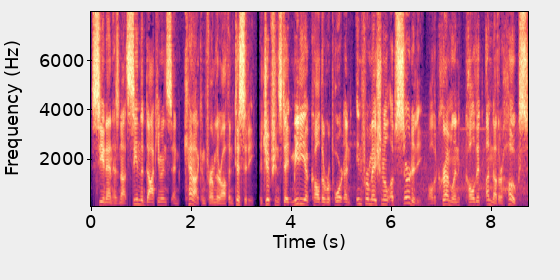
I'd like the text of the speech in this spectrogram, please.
CNN has not seen the documents and cannot confirm their authenticity. Egyptian state media called the report an informational absurdity, while the Kremlin called it another hoax.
